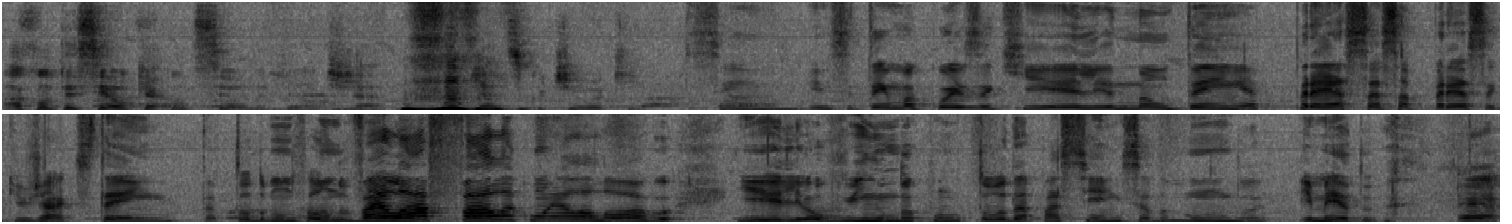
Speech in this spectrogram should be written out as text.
aconteceu o que aconteceu, né? Que a gente já, já discutiu aqui. Sim, e se tem uma coisa que ele não tem é pressa, essa pressa que o Jax tem. Tá todo mundo falando, vai lá, fala com ela logo. E ele ouvindo com toda a paciência do mundo e medo. É,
